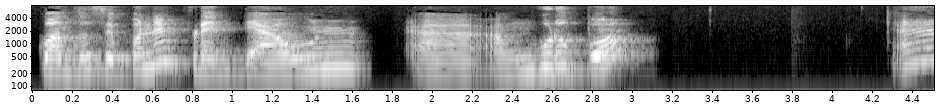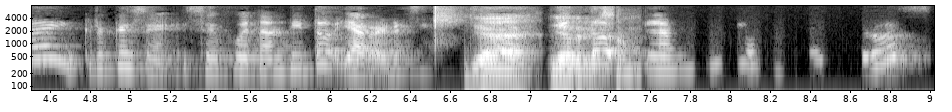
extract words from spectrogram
cuando se ponen frente a un, a, un grupo, ay, creo que se, se fue tantito, ya regresa. Ya, ya regresamos. La maestros,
